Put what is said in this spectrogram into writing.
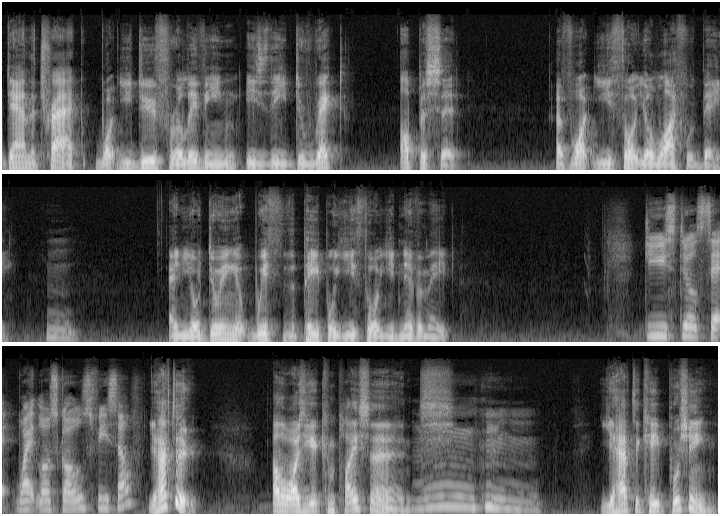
down the track, what you do for a living is the direct opposite of what you thought your life would be. Hmm. And you're doing it with the people you thought you'd never meet. Do you still set weight loss goals for yourself? You have to. Otherwise, you get complacent. Mm-hmm. You have to keep pushing.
